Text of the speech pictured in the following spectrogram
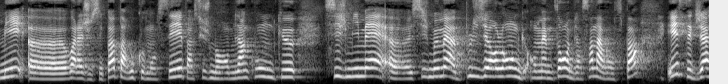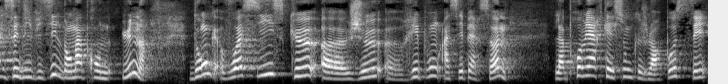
mais euh, voilà je sais pas par où commencer parce que je me rends bien compte que si je m'y mets, euh, si je me mets à plusieurs langues en même temps, eh bien ça n'avance pas et c'est déjà assez difficile d'en apprendre une. Donc voici ce que je réponds à ces personnes. La première question que je leur pose c'est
